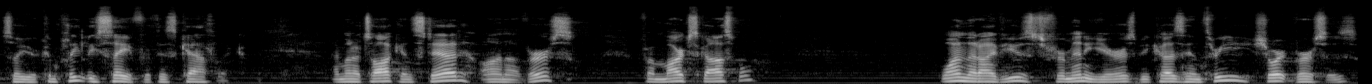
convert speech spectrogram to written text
So you're completely safe with this Catholic. I'm going to talk instead on a verse from Mark's Gospel, one that I've used for many years because in three short verses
